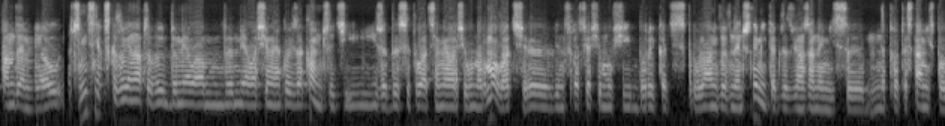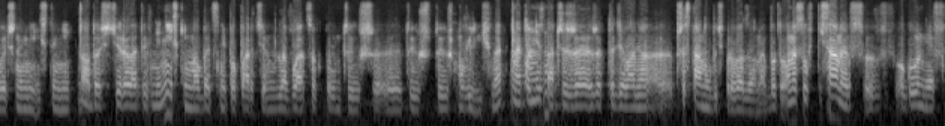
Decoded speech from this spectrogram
pandemią. Znaczy nic nie wskazuje na to, by, by, miała, by miała się jakoś zakończyć i żeby sytuacja miała się unormować, e, więc Rosja się musi borykać z problemami wewnętrznymi, także związanymi z protestami społecznymi i z tymi no, dość relatywnie niskim obecnie poparciem dla władz, o którym tu już, e, tu już, tu już mówiliśmy. To nie znaczy, że, że te działania przestaną być prowadzone, bo to one są wpisane w, w ogólnie w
